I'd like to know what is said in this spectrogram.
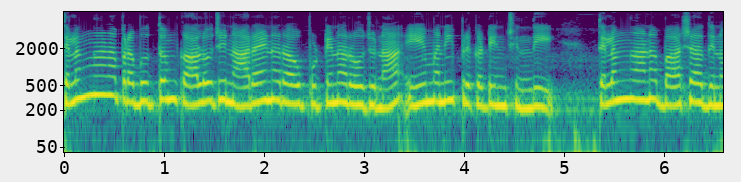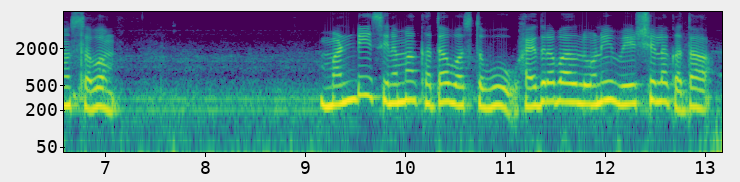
తెలంగాణ ప్రభుత్వం కాళోజీ నారాయణరావు పుట్టినరోజున ఏమని ప్రకటించింది? తెలంగాణ భాషా దినోత్సవం. మండి సినిమా కథ వస్తువు హైదరాబాద్లోని వేశ్యల కథ.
